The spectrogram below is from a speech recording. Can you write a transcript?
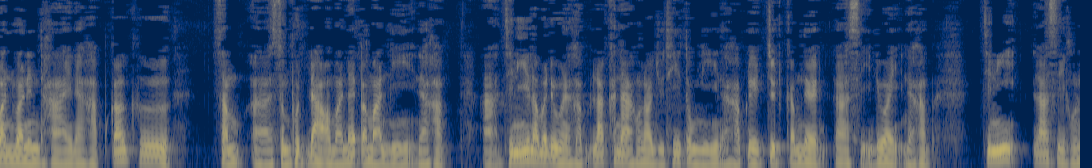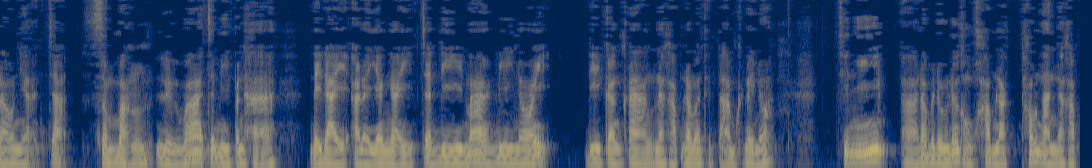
วันวาเลนไทน์นะครับ ก็คือ สมสมพุทธดาวออกมาได้ประมาณนี้นะครับอ่าทีนี้เรามาดูนะครับลัคนาของเราอยู่ที่ตรงนี้นะครับ หรือจุดกำเนิดราศีด้วยนะครับ ทีนี้ราศีของเราเนี่ยจะสมหวังหรือว่าจะมีปัญหาใด ๆ อะไรยังไง จะดีมากดีน้อย ดีกลางๆนะครับเรามาติดตามกันเลยเนาะทีนี้เรามาดูเรื่องของความรักเท่านั้นนะครับ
